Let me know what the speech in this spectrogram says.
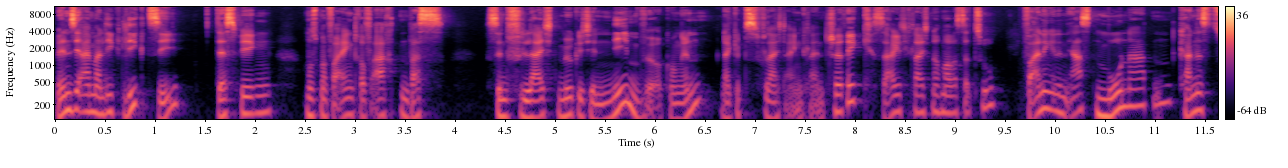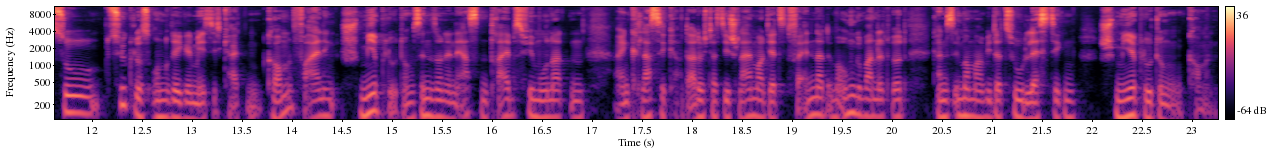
Wenn sie einmal liegt, liegt sie. Deswegen muss man vor allem darauf achten, was sind vielleicht mögliche Nebenwirkungen. Da gibt es vielleicht einen kleinen Trick, sage ich gleich nochmal was dazu. Vor allen Dingen in den ersten Monaten kann es zu Zyklusunregelmäßigkeiten kommen. Vor allen Dingen Schmierblutungen sind so in den ersten drei bis vier Monaten ein Klassiker. Dadurch, dass die Schleimhaut jetzt verändert, immer umgewandelt wird, kann es immer mal wieder zu lästigen Schmierblutungen kommen.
